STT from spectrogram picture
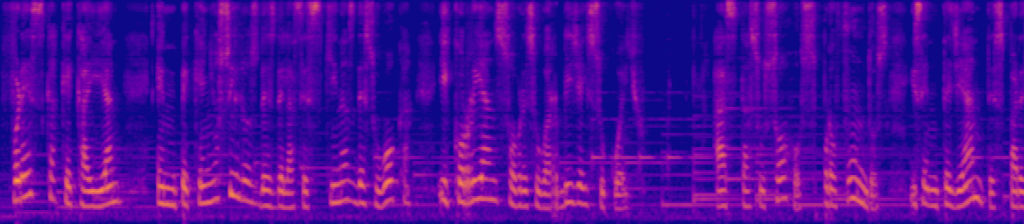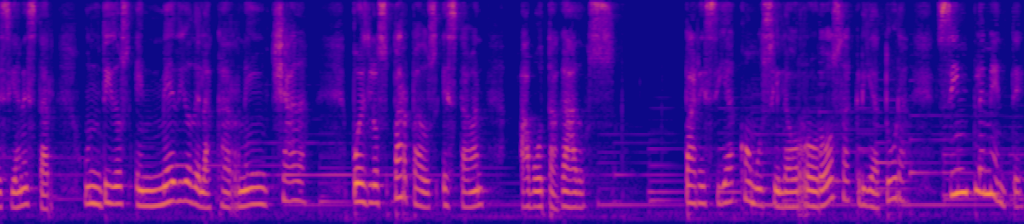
fresca que caían en pequeños hilos desde las esquinas de su boca y corrían sobre su barbilla y su cuello. Hasta sus ojos profundos y centelleantes parecían estar hundidos en medio de la carne hinchada, pues los párpados estaban abotagados. Parecía como si la horrorosa criatura simplemente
